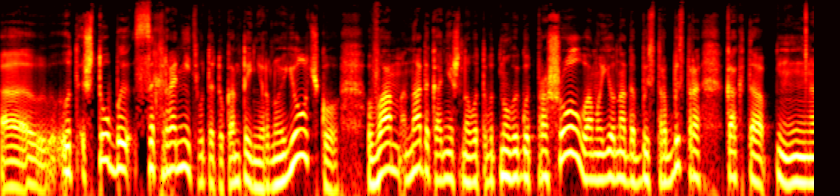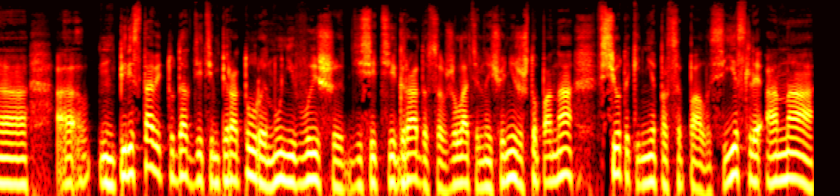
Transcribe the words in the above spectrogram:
Вот чтобы сохранить вот эту контейнерную елочку, вам надо, конечно, вот, вот Новый год прошел, вам ее надо быстро-быстро как-то э, а, переставить туда, где температуры, ну, не выше 10 градусов, желательно еще ниже, чтобы она все-таки не просыпалась. Если она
